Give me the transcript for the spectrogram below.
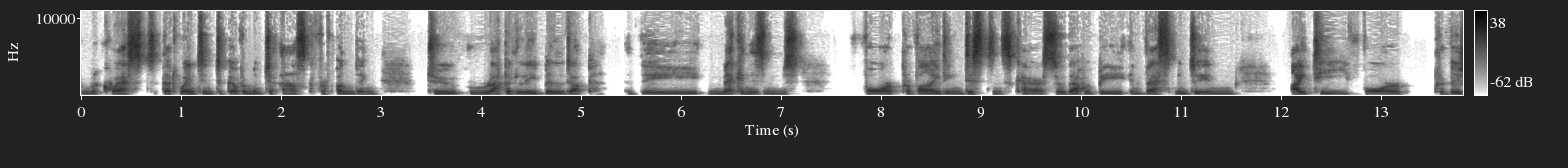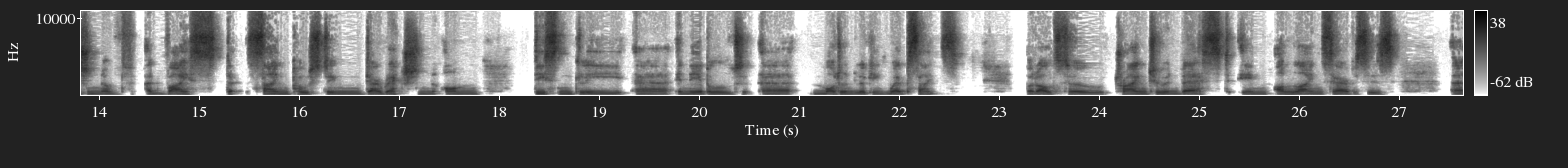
request that went into government to ask for funding to rapidly build up the mechanisms for providing distance care. So that would be investment in IT for provision of advice, signposting, direction on decently uh, enabled, uh, modern looking websites, but also trying to invest in online services, uh,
